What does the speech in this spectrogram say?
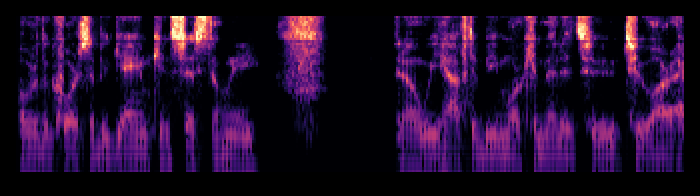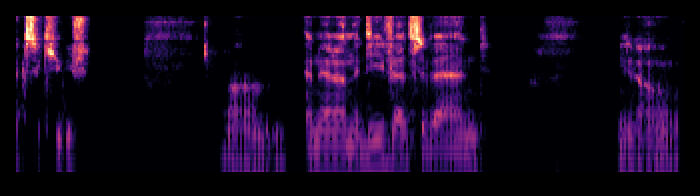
over the course of a game consistently, you know, we have to be more committed to to our execution. Um, and then on the defensive end, you know,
